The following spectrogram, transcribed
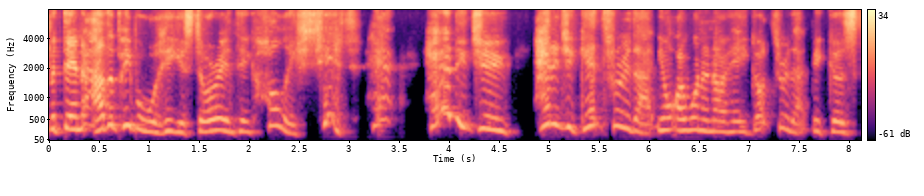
But then other people will hear your story and think, holy shit, how, how did you how did you get through that? You know, I want to know how you got through that because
